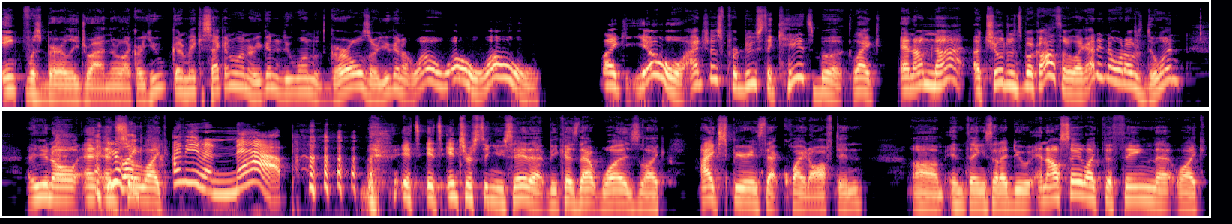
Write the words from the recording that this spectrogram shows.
ink was barely dry, and they're like, "Are you gonna make a second one? Are you gonna do one with girls? Are you gonna whoa, whoa, whoa?" Like, yo, I just produced a kids book, like, and I'm not a children's book author. Like, I didn't know what I was doing, you know. And, and so, like, like, I need a nap. it's it's interesting you say that because that was like I experienced that quite often um, in things that I do. And I'll say like the thing that like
